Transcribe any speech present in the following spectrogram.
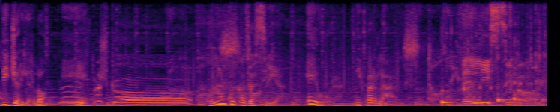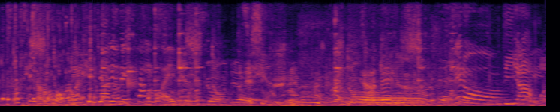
digerirlo e... Qualunque cosa sia, è ora di parlarne. Bellissimo! Che teoria del caos è? È sicuro? Vero? Ti amo!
